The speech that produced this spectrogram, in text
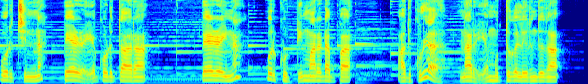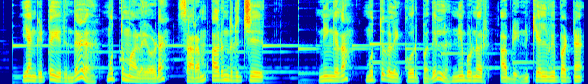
ஒரு சின்ன பேழைய கொடுத்தாராம். பேழைன்னா ஒரு குட்டி மரடப்பா. அதுக்குள்ள நிறைய முத்துகள் இருந்துதான். என்கிட்ட இருந்த முத்து மாலையோட சரம் அருந்துடுச்சு. நீங்க தான் முத்துகளை கோர்ப்பதில் நிபுணர் அப்படின்னு கேள்விப்பட்டேன்.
